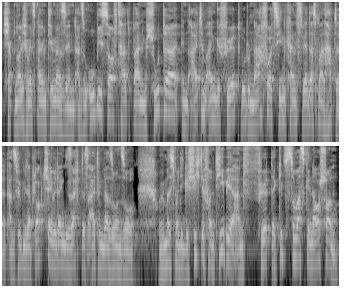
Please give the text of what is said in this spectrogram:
ich habe neulich, wenn wir jetzt bei dem Thema sind, also Ubisoft hat bei einem Shooter ein Item eingeführt, wo du nachvollziehen kannst, wer das mal hatte. Also es wird mit der Blockchain wird dann gesagt, das Item war so und so. Und wenn man sich mal die Geschichte von Tibia anführt, da gibt's sowas genau schon.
